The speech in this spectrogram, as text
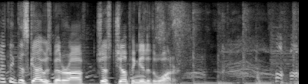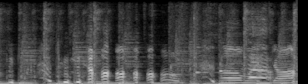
I think this guy was better off just jumping into the water. no. Oh my god.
